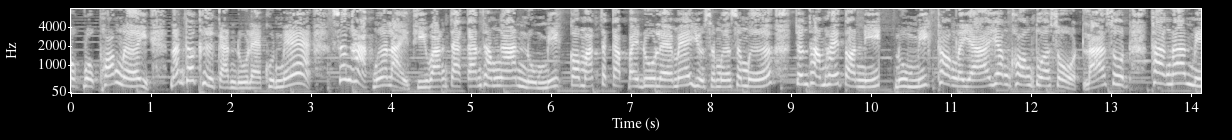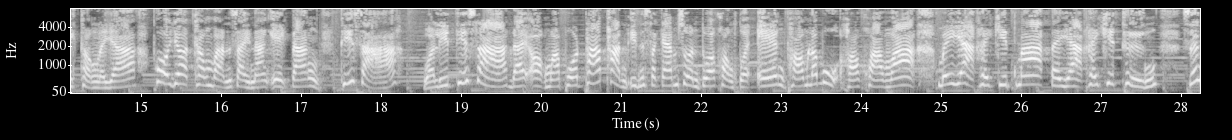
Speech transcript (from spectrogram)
ตกบกพร่องเลย นั่นก็คือการดูแลคุณแม่ ซึ่งหากเมื่อไหร่ที่วางจากการทำงานหนุ่มมิกก็มักจะกลับไปดูแลแม่อยู่เสมอๆจนทำให้ตอนนี้ หนุ่มมิกทองระยะยังครองตัวโสดล่าสุด ทางด้านมิกทองระยะโพยอดคำหวานใส่นางเอกดังทิสาวลิตทิสาได้ออกมาโพสต์ภาพผ่านอินสตาแกรมส่วนตัวของตัวเอง พร้อมระบุข้อความว่าไม่อยากให้คิดมาก แต่อยากให้คิดถึง ซึ่ง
